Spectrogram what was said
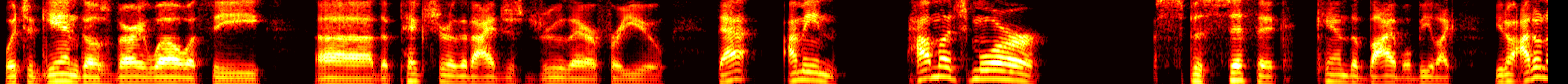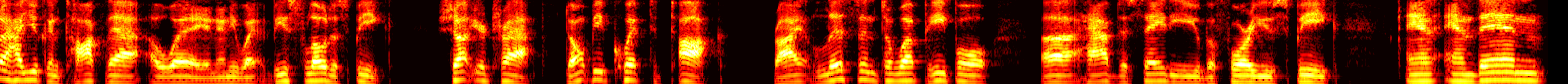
Which again goes very well with the, uh, the picture that I just drew there for you. That, I mean, how much more specific can the Bible be? Like, you know, I don't know how you can talk that away in any way. Be slow to speak. Shut your trap. Don't be quick to talk, right? Listen to what people uh, have to say to you before you speak. And, and then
